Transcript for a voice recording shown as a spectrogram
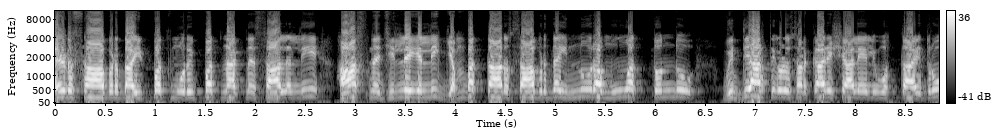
ಎರಡು ಸಾವಿರದ ಇಪ್ಪತ್ತ್ ಮೂರು ಇಪ್ಪತ್ನಾಲ್ಕನೇ ಸಾಲಲ್ಲಿ ಹಾಸನ ಜಿಲ್ಲೆಯಲ್ಲಿ ಎಂಬತ್ತಾರು ಸಾವಿರದ ಇನ್ನೂರ ಮೂವತ್ತೊಂದು ವಿದ್ಯಾರ್ಥಿಗಳು ಸರ್ಕಾರಿ ಶಾಲೆಯಲ್ಲಿ ಓದ್ತಾ ಇದ್ರು.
